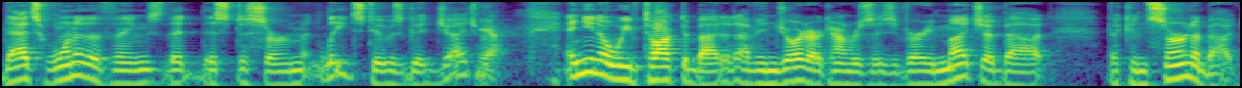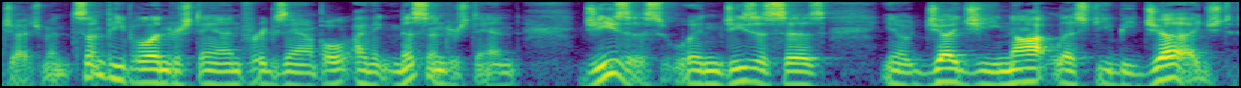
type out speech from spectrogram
That's one of the things that this discernment leads to is good judgment. Yeah. And you know, we've talked about it. I've enjoyed our conversation very much about the concern about judgment. Some people understand, for example, I think misunderstand Jesus when Jesus says, you know, judge ye not lest ye be judged.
